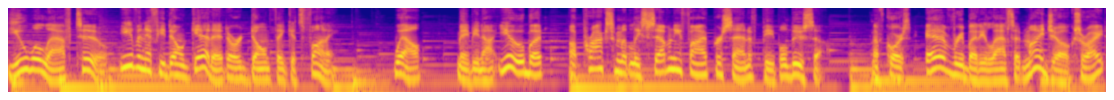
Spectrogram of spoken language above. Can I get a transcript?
you will laugh too, even if you don't get it or don't think it's funny. Well, maybe not you, but approximately 75% of people do so. Of course, everybody laughs at my jokes, right?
